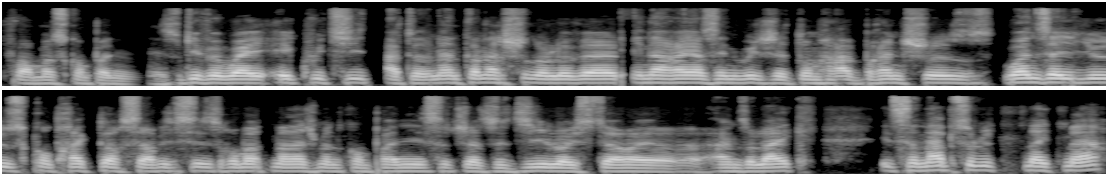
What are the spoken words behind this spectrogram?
for most companies. Give away equity at an international level in areas in which they don't have branches. When they use contractor services, remote management companies such as the Deel, Oyster, uh, and the like, it's an absolute nightmare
